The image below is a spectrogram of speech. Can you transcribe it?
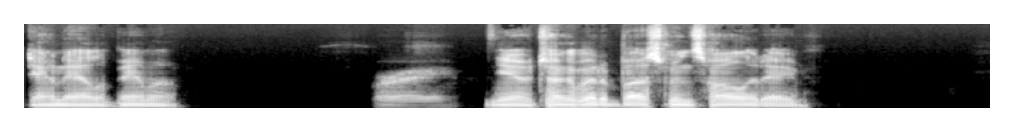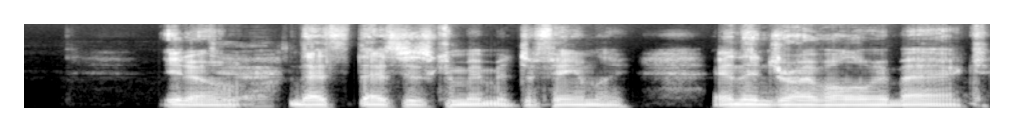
down to Alabama. Right You know, talk about a busman's holiday. You know, Yeah. that's that's his commitment to family, and then drive all the way back.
